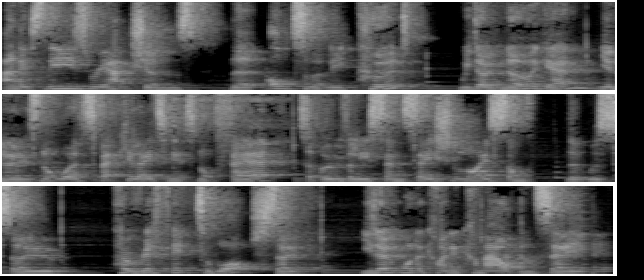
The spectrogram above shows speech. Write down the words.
And it's these reactions that ultimately could, we don't know again, you know, it's not worth speculating. It's not fair to overly sensationalize something that was so horrific to watch. So you don't want to kind of come out and say,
